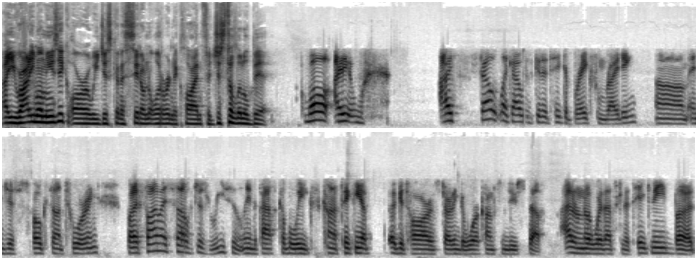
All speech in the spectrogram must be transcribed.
Are you writing more music, or are we just going to sit on Order In Decline for just a little bit? Well, I I felt like I was going to take a break from writing um, and just focus on touring, but I find myself just recently in the past couple weeks kind of picking up a guitar and starting to work on some new stuff. I don't know where that's going to take me, but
